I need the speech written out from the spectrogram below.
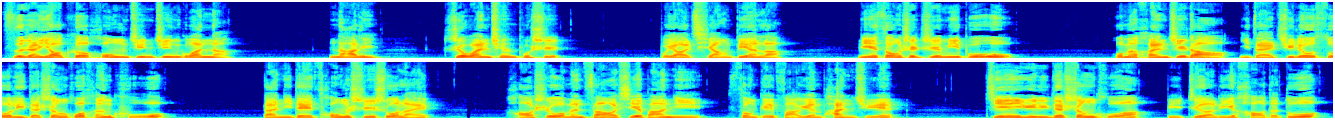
自然要刻红军军官呢。哪里？这完全不是。不要抢辩了，你总是执迷不悟。我们很知道你在拘留所里的生活很苦，但你得从实说来，好使我们早些把你。”送给法院判决，监狱里的生活比这里好得多。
